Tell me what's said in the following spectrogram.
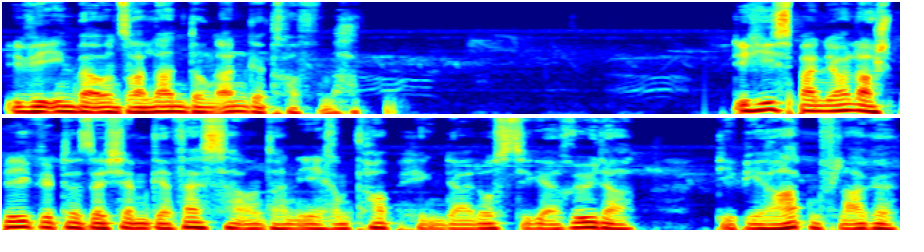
wie wir ihn bei unserer Landung angetroffen hatten. Die Hispaniola spiegelte sich im Gewässer und an ihrem Top hing der lustige Rüder, die Piratenflagge,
